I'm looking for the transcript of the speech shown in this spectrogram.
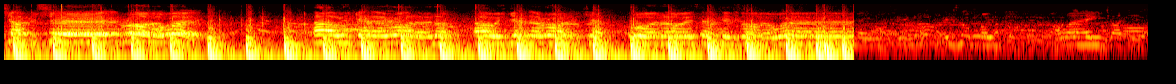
Championship, run away. How we get a run it up, how we get a run it? cap. Oh no, it's that kid's on the way. He's not voting. Away, judges.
